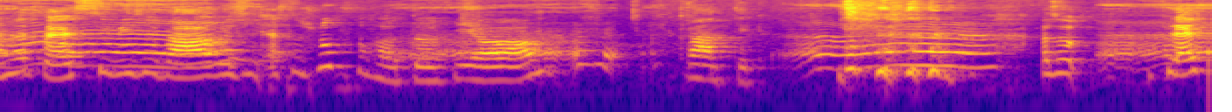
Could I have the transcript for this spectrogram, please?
anhört, weiß sie, wie sie war, wie sie den ersten Schnupfen hatte. ja. grantig. Also vielleicht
